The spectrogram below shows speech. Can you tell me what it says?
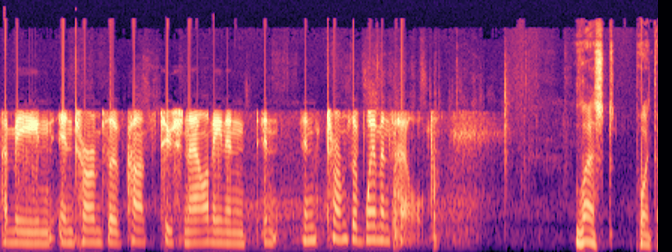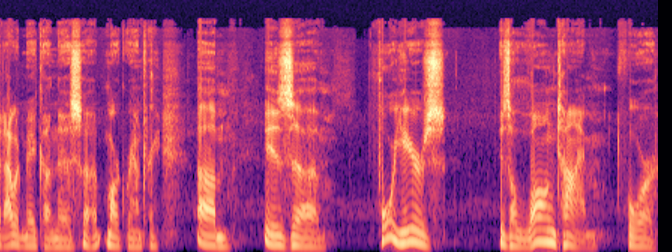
I mean, in terms of constitutionality and in in, in terms of women's health. Last point that I would make on this, uh, Mark Rountree, um, is uh, four years is a long time for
